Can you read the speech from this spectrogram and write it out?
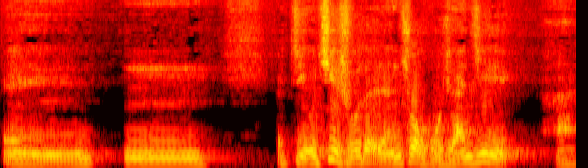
嗯嗯，有技术的人做股权激励啊。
